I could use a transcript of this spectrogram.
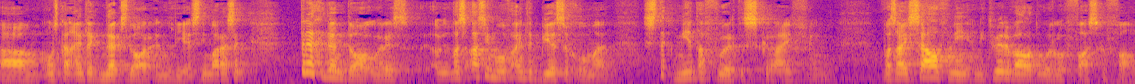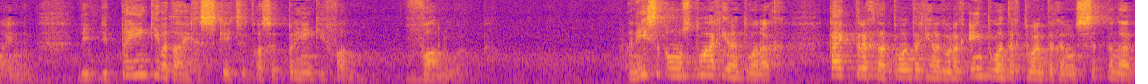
um ons kan eintlik niks daarin lees nie, maar as ek terugdink daaroor is was Asimov eintlik besig om 'n stuk metafoor te skryf en was hy self in die in die Tweede Wêreldoorlog vasgevang en die die prentjie wat hy geskets het was 'n prentjie van wanhoop. En hier sit ons 2021 kyk terug na 2021 en 2020 en ons sit in 'n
